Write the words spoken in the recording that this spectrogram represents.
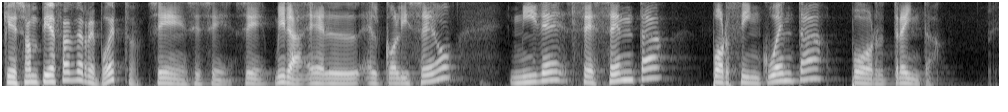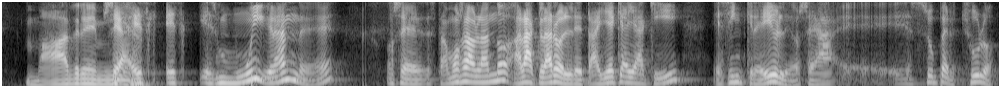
que son piezas de repuesto. Sí, sí, sí, sí. Mira, el, el Coliseo mide 60 por 50 por 30. Madre O mía. sea, es, es, es muy grande, ¿eh? O sea, estamos hablando. Ahora, claro, el detalle que hay aquí es increíble. O sea, eh, es súper chulo.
